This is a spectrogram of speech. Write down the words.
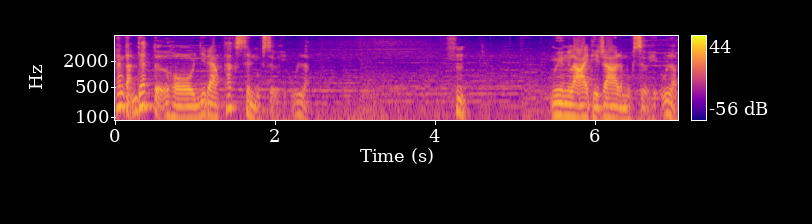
Hắn cảm giác tự hồ như đang phát sinh một sự hiểu lầm. Nguyên lai thì ra là một sự hiểu lầm.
